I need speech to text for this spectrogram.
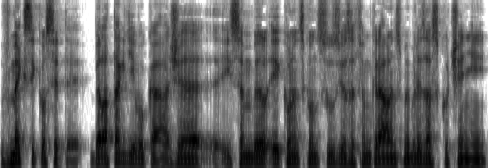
v Mexico City byla tak divoká, že jsem byl i konec konců s Josefem Králem, jsme byli zaskočeni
